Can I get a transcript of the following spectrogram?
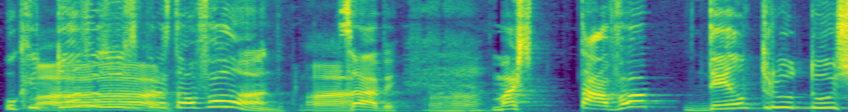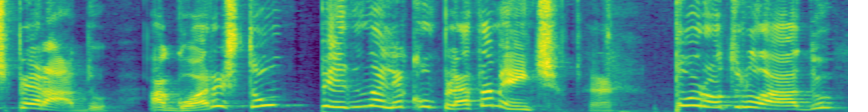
o que Claro. todas as outras empresas estavam falando, Claro. sabe? Uhum. Mas tava dentro do esperado. Agora estão perdendo ali completamente. É. Por outro lado,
